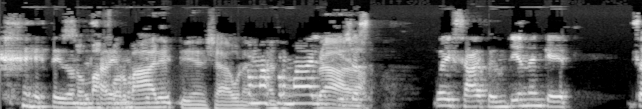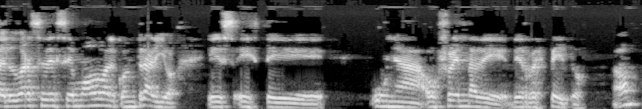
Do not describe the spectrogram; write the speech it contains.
Este, son más formales, tienen ya una... Son más formales, ellos, exacto, entienden que saludarse de ese modo, al contrario, es este una ofrenda de, respeto, ¿no?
